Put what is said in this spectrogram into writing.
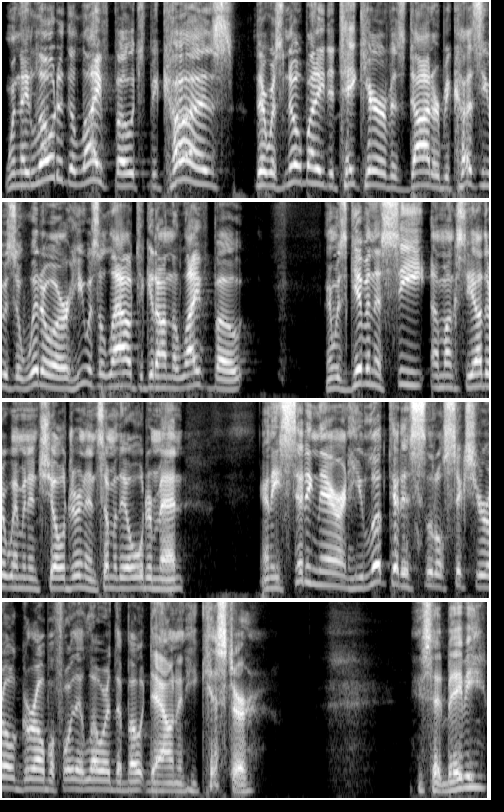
When they loaded the lifeboats, because there was nobody to take care of his daughter, because he was a widower, he was allowed to get on the lifeboat and was given a seat amongst the other women and children and some of the older men. And he's sitting there and he looked at his little six year old girl before they lowered the boat down and he kissed her. He said, Baby,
